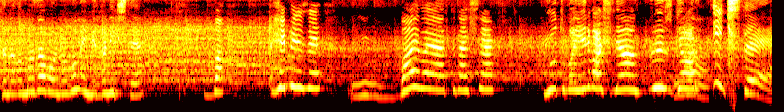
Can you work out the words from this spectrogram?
kanalıma da abone olun Emirhan X'te. Ba- hepinize bay bay arkadaşlar. YouTube'a yeni başlayan Rüzgar. X'te.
